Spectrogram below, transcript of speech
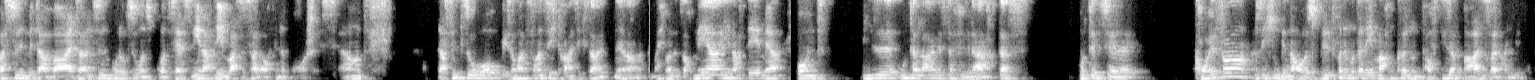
was zu den Mitarbeitern, zu den Produktionsprozessen, je nachdem, was es halt auch für eine Branche ist. Ja. Und das sind so, ich sag mal, 20, 30 Seiten, ja. Manchmal sind es auch mehr, je nachdem, ja. Und diese Unterlage ist dafür gedacht, dass potenzielle Käufer sich ein genaues Bild von dem Unternehmen machen können und auf dieser Basis ein Angebot.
